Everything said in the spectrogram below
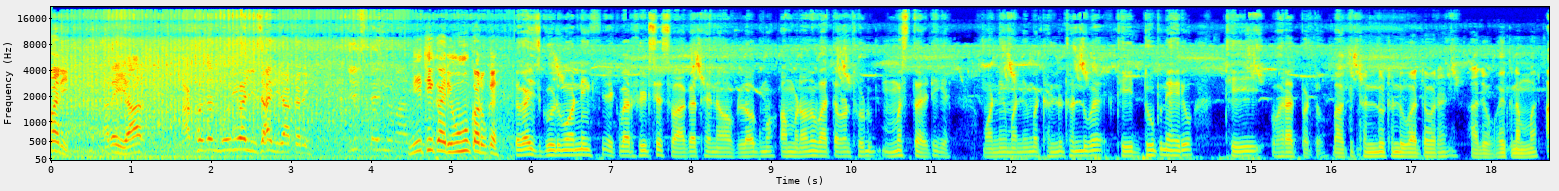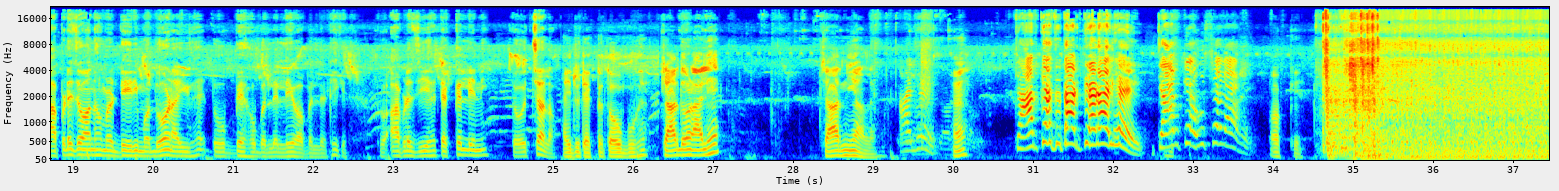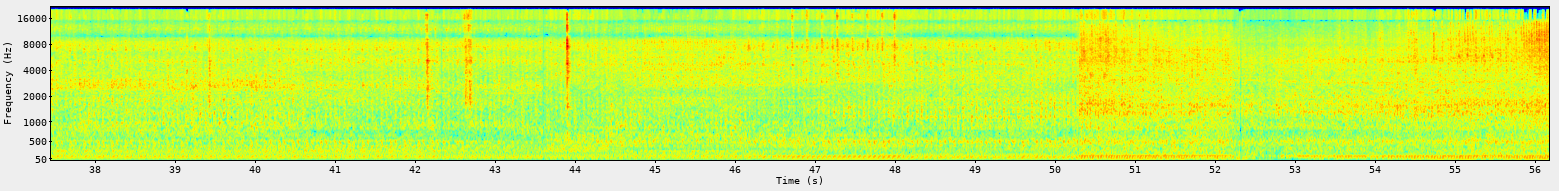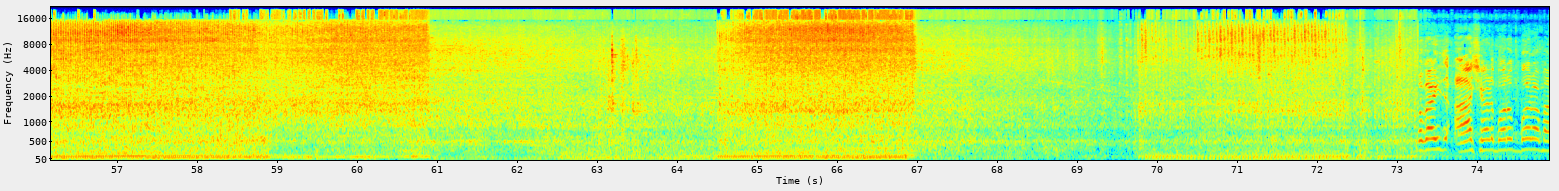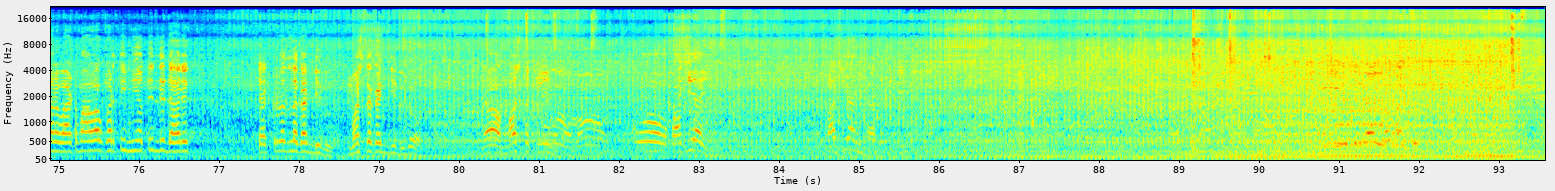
ફરી અરે યાર આખો જન બોરીઓ લીધા લીધા કરી. નીથી કરી હું શું કરું કે? તો ગાઈઝ ગુડ મોર્નિંગ એકવાર ફિર છે સ્વાગત છે નવા બ્લોગમાં હમણાંનું વાતાવરણ થોડું મસ્ત હોય ઠીક છે મોર્નિંગ મોર્નિંગમાં ઠંડુ ઠંડુ હોયથી ધૂપ ને હેર્યો થી વરાત પડતો. બાકી ઠંડુ ઠંડુ વાતાવરણ હા. જો એક નંબર. આપણે જવાનું હમણાં ડેરીમાં દોણ આવ્યું છે તો બેહો બદલે લેવા બદલે ઠીક છે તો આપણે જઈએ ટ્રેક્ટર લેની. તો ચાલો. હજુ જો ટ્રેક્ટર તો ઊભું છે ચાર દોણ આલે ચાર નહીં આલે. હે ચાર કે જુતાર તેડાલ હે ચાર કે ઉસેલારે ઓકે તો ગાઈઝ આ શેડ બરોબર અમારે વાટમાં આવા કરતી મેં હતી ને ડાયરેક્ટ ટ્રેક્ટર જ લગાડી દીધું. મસ્ત કરી દીધું તો હા મસ્ત ક્લીન ઓ, પાછી આવી પાછી આવી હા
